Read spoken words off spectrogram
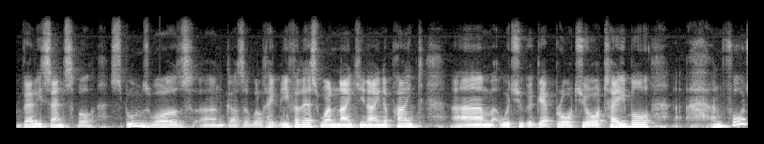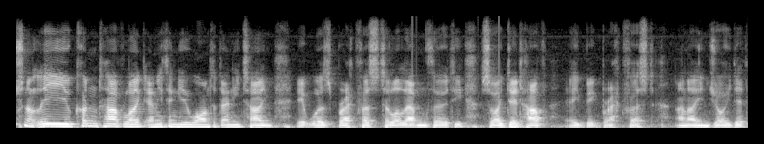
very sensible. Spoons was, and Gaza will hate me for this, 1.99 a pint, um, which you could get brought to your table. Unfortunately, you couldn't have like anything you want at any time. It was breakfast till 11.30, so I did have a big breakfast and I enjoyed it.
